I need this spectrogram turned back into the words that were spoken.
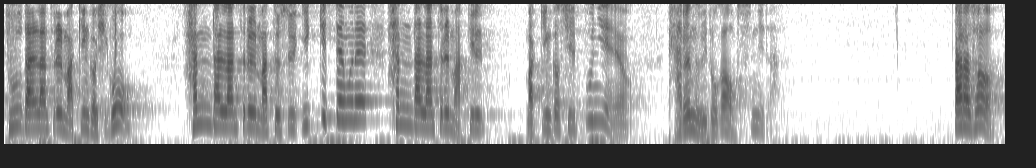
두 달란트를 맡긴 것이고 한 달란트를 맡을 수 있기 때문에 한 달란트를 맡길 맡긴 것일 뿐이에요. 다른 의도가 없습니다. 따라서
